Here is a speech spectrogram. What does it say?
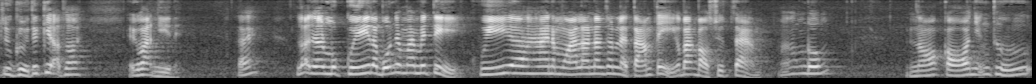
rồi gửi tiết kiệm thôi. Thế các bạn nhìn này đấy. Lợi nhuận một quý là 420 tỷ quý ờ, 2 năm ngoái là 508 tỷ các bạn bảo sụt giảm. Nó không đúng. Nó có những thứ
